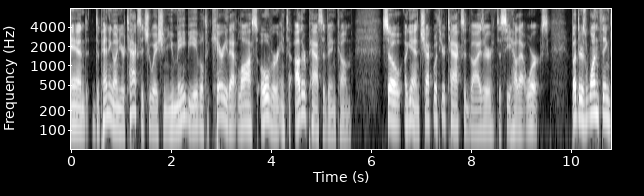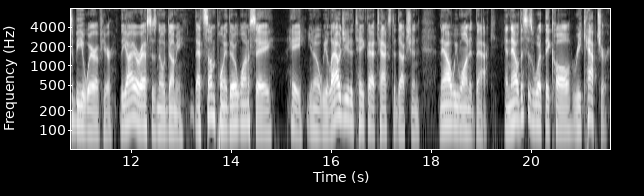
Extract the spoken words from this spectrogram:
And depending on your tax situation, you may be able to carry that loss over into other passive income. So, again, check with your tax advisor to see how that works. But there's one thing to be aware of here the IRS is no dummy. At some point, they'll want to say, hey, you know, we allowed you to take that tax deduction. Now we want it back. And now this is what they call recapture.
